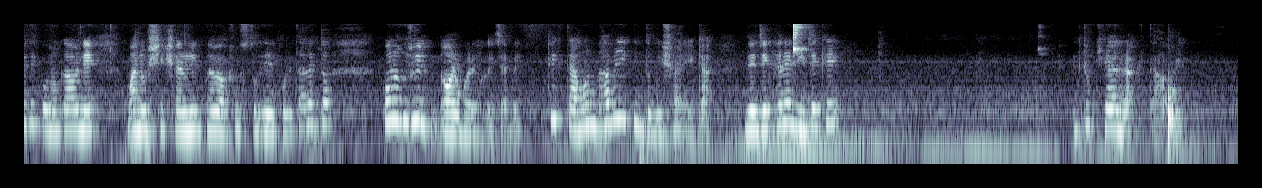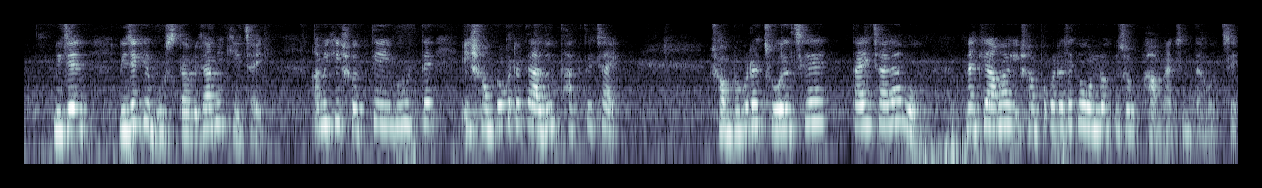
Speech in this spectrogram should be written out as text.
যদি কোনো কারণে মানসিক, শারীরিকভাবে অসুস্থ হয়ে পড়ি, তাহলে তো কোনো কিছুই নড়বড়ে হয়ে যাবে। ঠিক তেমনভাবেই কিন্তু বিষয় এটা, যে যেখানে নিজেকে একটু খেয়াল রাখতে হবে। নিজের, নিজেকে বুঝতে হবে যে আমি কী চাই? আমি কি সত্যি এই মুহূর্তে এই সম্পর্কটাতে আদৌ থাকতে চাই? সম্পর্কটা চলছে, তাই চালাবো? নাকি আমার এই সম্পর্কটা থেকে অন্য কিছু ভাবনা চিন্তা হচ্ছে?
